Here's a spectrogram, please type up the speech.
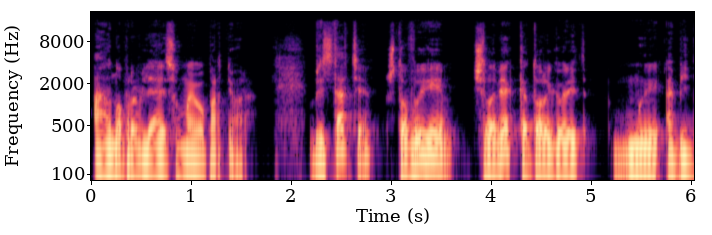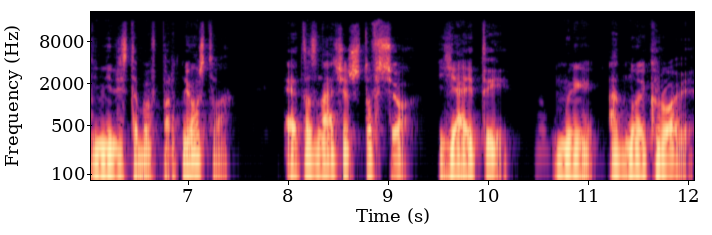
а оно проявляется у моего партнера. Представьте, что вы человек, который говорит, мы объединились с тобой в партнерство, это значит, что все, я и ты, мы одной крови,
